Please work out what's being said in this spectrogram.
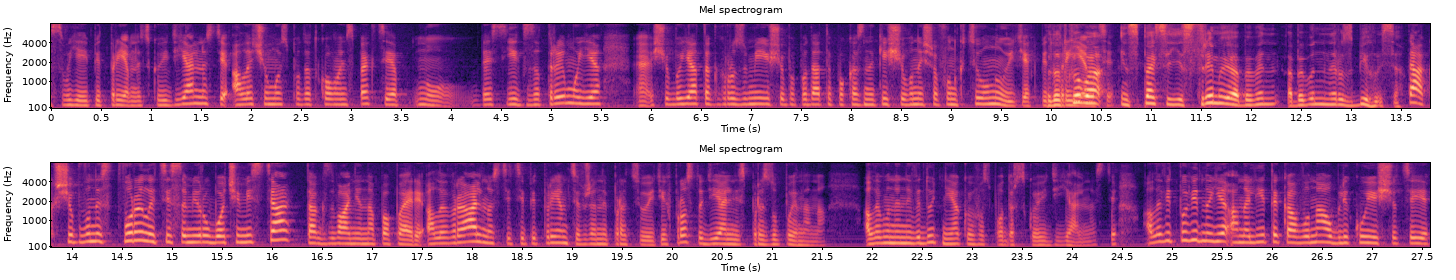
своєї підприємницької діяльності, але чомусь податкова інспекція ну десь їх затримує. е, Щоб я так розумію, щоб подати показники, що вони ще функціонують як Податкова підприємці. інспекція її стримує, аби вони, аби вони не розбіглися. Так, щоб вони створили ці самі робочі місця, так звані на папері, але в реальності ці підприємці вже не працюють. Їх просто діяльність призупинена. Але вони не ведуть ніякої господарської діяльності. Але відповідно є аналітика. Вона облікує, що ці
